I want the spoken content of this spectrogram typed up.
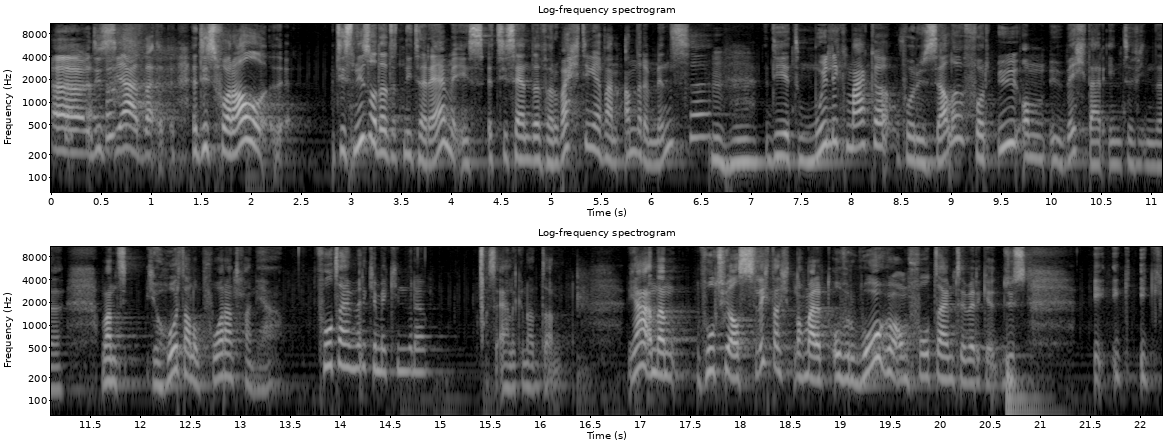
Eh, dus ja, dat, het is vooral... Het is niet zo dat het niet te rijmen is. Het zijn de verwachtingen van andere mensen die het moeilijk maken voor uzelf, voor u, om uw weg daarin te vinden. Want je hoort al op voorhand van, ja, fulltime werken met kinderen, dat is eigenlijk not done. Ja, en dan voelt je al slecht dat je het nog maar hebt overwogen om fulltime te werken. Dus ik, ik, ik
